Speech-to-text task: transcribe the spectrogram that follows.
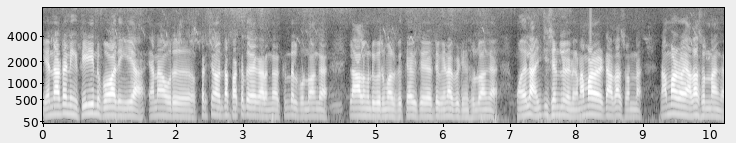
என்னாட்ட நீங்கள் திடீர்னு போகாதீங்கய்யா. ஏன்னா ஒரு பிரச்சனை தான் பக்கத்து வேகாரங்க கிண்டல் பண்ணுவாங்க. இல்லை ஆலங்குடி பெருமாள் கேவி சேட்டு வீணா போயிட்டீங்கன்னு சொல்லுவாங்க. முதல்ல அஞ்சு சென்டில் எடுங்க நம்ம அதான் சொன்னேன். நம்ம அதான் சொன்னாங்க.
